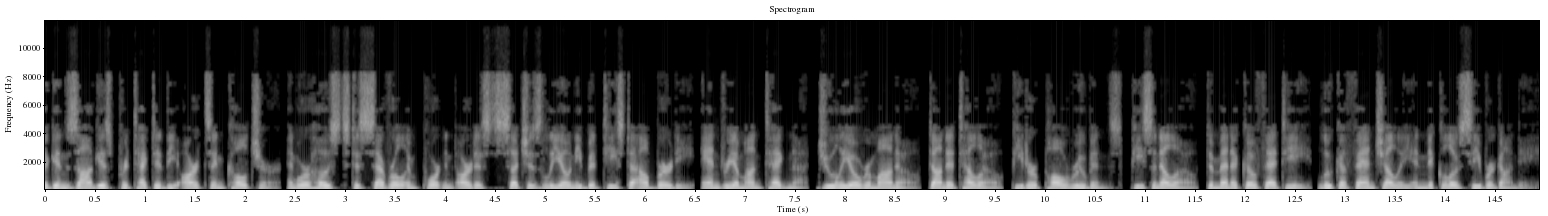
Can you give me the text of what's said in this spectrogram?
The Gonzagas protected the arts and culture, and were hosts to several important artists such as Leone Battista Alberti, Andrea Mantegna, Giulio Romano, Donatello, Peter Paul Rubens, Pisanello, Domenico Fetti, Luca Fancelli and Niccolo Sebregondi.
